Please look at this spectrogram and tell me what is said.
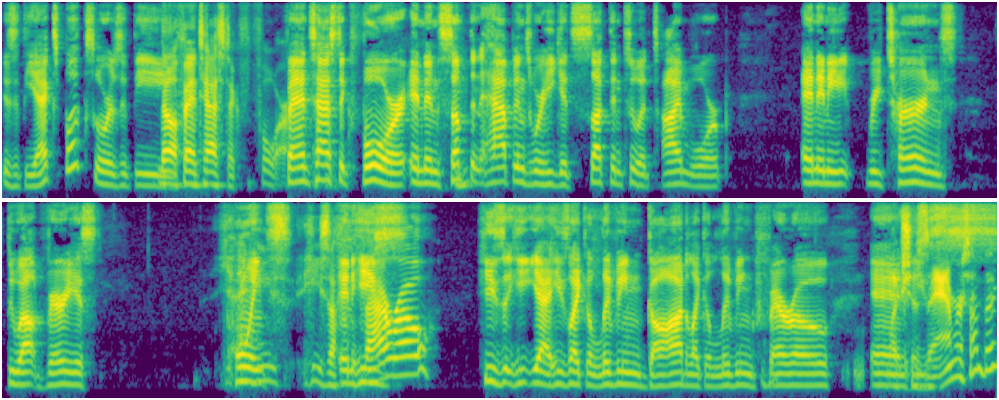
Is it the X books or is it the No, Fantastic Four. Fantastic Four, and then something happens where he gets sucked into a time warp, and then he returns throughout various Yeah, points. He's, he's a and he's- pharaoh. he's he yeah he's like a living god, like a living pharaoh, and Like Shazam or something?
